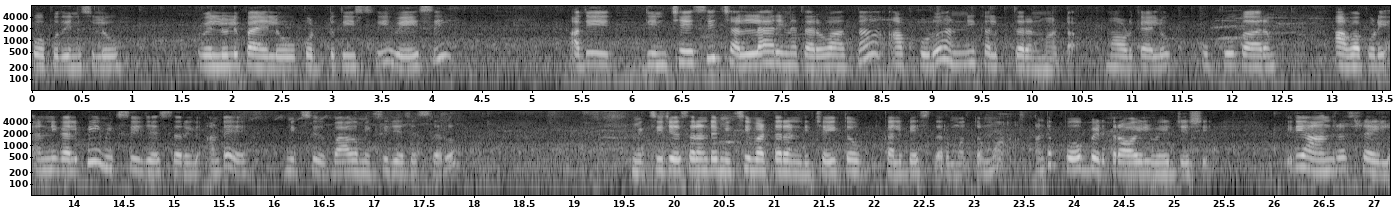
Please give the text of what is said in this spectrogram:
పోపు దినుసులు వెల్లుల్లిపాయలు పొట్టు తీసి వేసి అది దించేసి చల్లారిన తర్వాత అప్పుడు అన్నీ కలుపుతారనమాట మామిడికాయలు ఉప్పు కారం ఆవపొడి అన్నీ కలిపి మిక్సీ చేస్తారు. ఇక అంటే మిక్సీ బాగా మిక్సీ చేసేస్తారు. మిక్సీ చేస్తారంటే మిక్సీ పట్టారండి చేయితో కలిపేస్తారు మొత్తము. అంటే పోపు పెడతారు ఆయిల్ వేడి చేసి. ఇది ఆంధ్ర స్టైల్.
